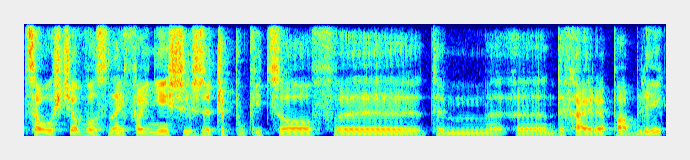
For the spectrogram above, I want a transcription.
całościowo z najfajniejszych rzeczy póki co w tym The High Republic,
